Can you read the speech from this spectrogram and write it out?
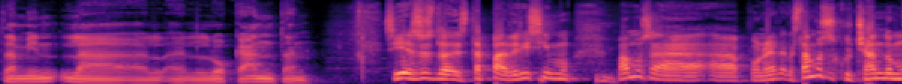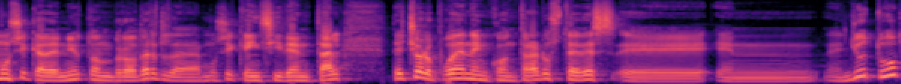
también lo cantan. Sí, eso está padrísimo. Vamos a, poner, estamos escuchando música de Newton Brothers, la música incidental. De hecho, lo pueden encontrar ustedes eh, en, YouTube.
